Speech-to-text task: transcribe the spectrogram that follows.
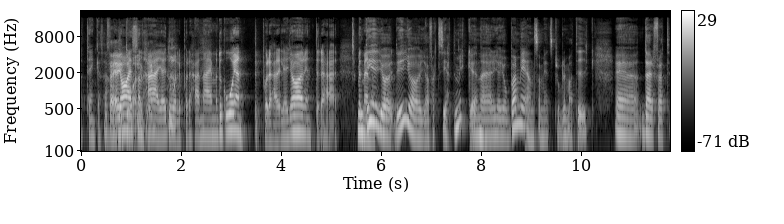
att tänka så Så här, här, jag, jag är är dålig sån här, det." jag är dålig på det här, nej men då går jag inte på det här, eller jag gör inte det här. Men, Men- det, gör, det gör jag faktiskt jättemycket när jag jobbar med ensamhetsproblematik. Eh, därför att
